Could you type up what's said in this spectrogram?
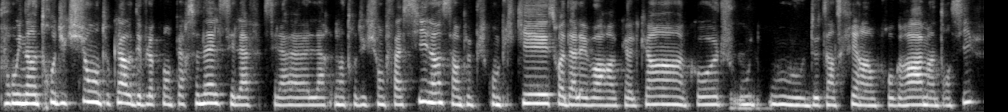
pour une introduction, en tout cas au développement personnel, c'est l'introduction facile. Hein. c'est un peu plus compliqué, soit d'aller voir quelqu'un, un coach, ou, mmh. de t'inscrire à un programme intensif.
